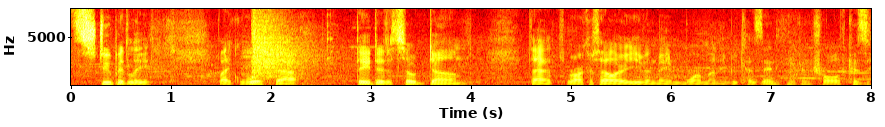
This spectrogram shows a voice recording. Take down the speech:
stupidly, like with that, they did it so dumb that Rockefeller even made more money because then he controlled, because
